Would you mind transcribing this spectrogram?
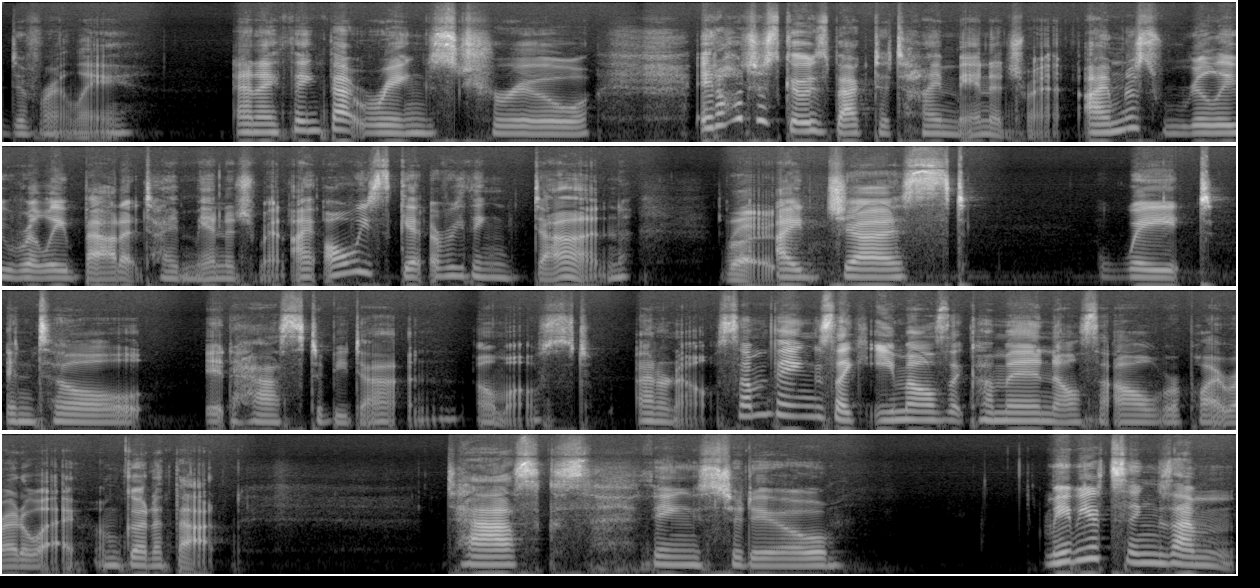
differently. And I think that rings true. It all just goes back to time management. I'm just really, really bad at time management. I always get everything done. Right. I just wait until it has to be done almost. I don't know. Some things like emails that come in, I'll, I'll reply right away. I'm good at that. Tasks, things to do. Maybe it's things I'm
